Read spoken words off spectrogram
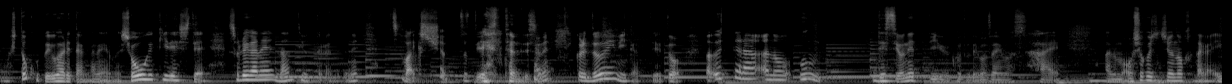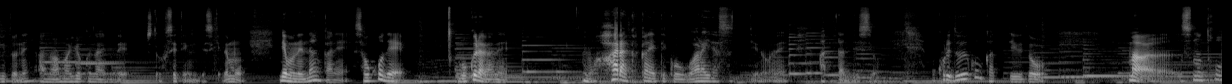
もう一言言われたんがね、衝撃でして、それがね、なんて言ったかというとね、It's like shit って言ったんですよね。これどういう意味かっていうと、まあ、打ったら、あの、うんですよねっていうことでございます。はい。あの、ま、お食事中の方がいるとね、あの、あんまり良くないので、ちょっと伏せてるんですけども、でもね、なんかね、そこで、僕らがね、もう腹抱えてこう笑い出すっていうのがね、あったんですよ。これどういうことかっていうと、まあ、その当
